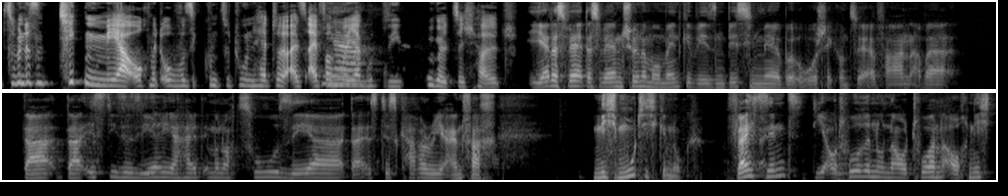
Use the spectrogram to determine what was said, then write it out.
zumindest ein Ticken mehr auch mit Ovosekund zu tun hätte, als einfach ja. nur, ja gut, sie prügelt sich halt. Ja, das wäre das wär ein schöner Moment gewesen, ein bisschen mehr über Ovosekund zu erfahren, aber da, da ist diese Serie halt immer noch zu sehr, da ist Discovery einfach nicht mutig genug. Vielleicht sind die Autorinnen und Autoren auch nicht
